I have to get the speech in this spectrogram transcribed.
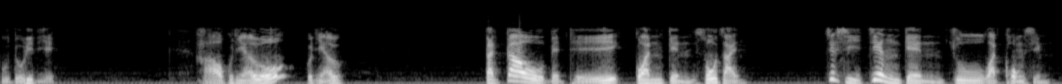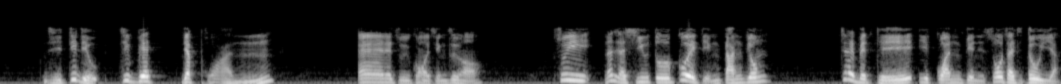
有道理的。好，古听好哦，古听好。达到灭体关键所在，即是正见诸法空性，而得到即灭涅盘。哎，你注意看个清楚吼。所以，咱在修道过程当中，即个灭体伊关键所在是倒位啊？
